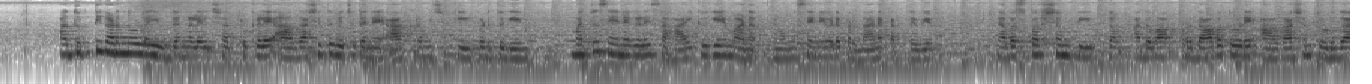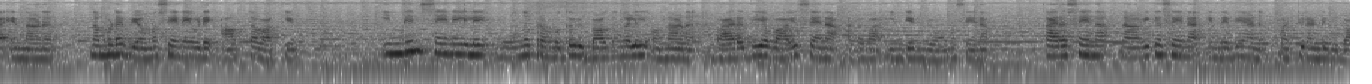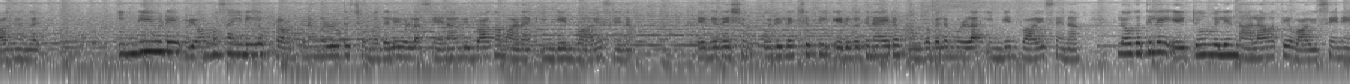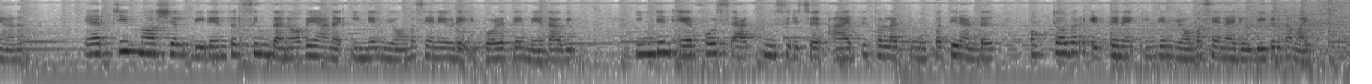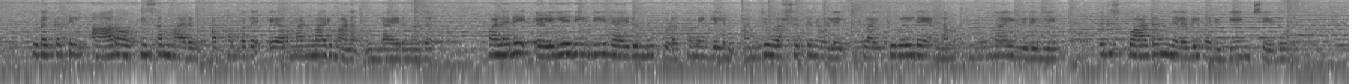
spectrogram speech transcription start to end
അതിർത്തി കടന്നുള്ള യുദ്ധങ്ങളിൽ ശത്രുക്കളെ ആകാശത്ത് വെച്ച് തന്നെ ആക്രമിച്ച് കീഴ്പ്പെടുത്തുകയും മറ്റു സേനകളെ സഹായിക്കുകയുമാണ് വ്യോമസേനയുടെ പ്രധാന കർത്തവ്യം. നവസ്പർശം ദീപ്തം അഥവാ പ്രതാപത്തോടെ ആകാശം തൊടുക എന്നാണ് നമ്മുടെ വ്യോമസേനയുടെ ആപ്തവാക്യം. ഇന്ത്യൻ സേനയിലെ മൂന്ന് പ്രമുഖ വിഭാഗങ്ങളിൽ ഒന്നാണ് ഭാരതീയ വായുസേന അഥവാ ഇന്ത്യൻ വ്യോമസേന കരസേന നാവികസേന എന്നിവയാണ് മറ്റു രണ്ട് വിഭാഗങ്ങൾ. ഇന്ത്യയുടെ വ്യോമസൈനിക പ്രവർത്തനങ്ങളുടെ ചുമതലയുള്ള സേനാ വിഭാഗമാണ് ഇന്ത്യൻ വായുസേന. ഏകദേശം ഒരു ലക്ഷത്തി എഴുപതിനായിരം അംഗബലമുള്ള ഇന്ത്യൻ വായുസേന ലോകത്തിലെ ഏറ്റവും വലിയ നാലാമത്തെ വായുസേനയാണ്. Air chief marshal Birender Singh ധനോവയാണ് Indian വ്യോമസേനയുടെ ഇപ്പോഴത്തെ മേധാവി. ഇന്ത്യൻ എയർഫോഴ്സ് ആക്ട് അനുസരിച്ച് ആയിരത്തി തൊള്ളായിരത്തി മുപ്പത്തിരണ്ട് ഒക്ടോബർ എട്ടിന് ഇന്ത്യൻ വ്യോമസേന രൂപീകൃതമായി. തുടക്കത്തിൽ ആറ് ഓഫീസർമാരും പത്തൊമ്പത് എയർമാൻമാരുമാണ് ഉണ്ടായിരുന്നത്. വളരെ എളിയ രീതിയിലായിരുന്നു തുടക്കമെങ്കിലും അഞ്ചു വർഷത്തിനുള്ളിൽ ഫ്ലൈറ്റുകളുടെ എണ്ണം മൂന്നായി ഉയരുകയും ഒരു സ്ക്വാഡ്രൺ നിലവിൽ വരികയും ചെയ്തു.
